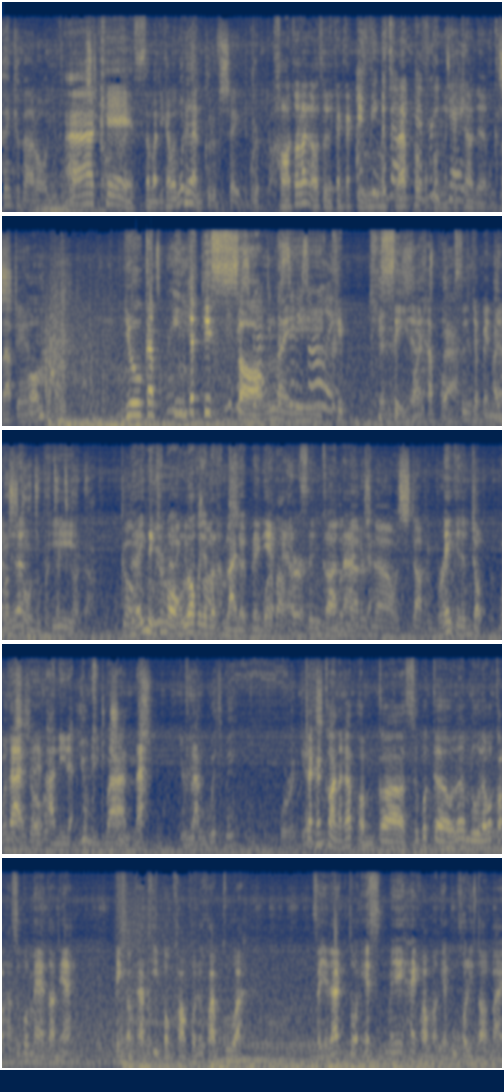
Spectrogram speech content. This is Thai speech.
โอ lost. เค สวัสดีครับ What เพื่ if อน you could have saved Krypton? ๆขอต้อนรับเข้าสู่รายการกักเกมมิ่ง I think นะครับ about พ it บกับผม every ในการเจ้าเดิมครับ Stand ผม อยู่กับ Injustice He's 2 extracting ใน the cities early. คลิปที่ 4 แล้วนะครับผม ซึ่งจะเป็น I เนื้อ must เรื่อง go to protect ที่ Kanda. เหลืออีกหนึ่งชั่วโมงโลกก็จะโดนทำลายโดยเบรเนีย What about แล้ว her? ซึ่งก็ All that น่า matters จะ now is stopping เล่น Brainiac. กันจนจบ But when ได้ this is ใน over, พาร์ทนี้แหละ you ผม need คิด to ว่านะ choose. You're ครับ either with me or จาก against ครั้ง me. ก่อนนะครับผมก็ซูเปอร์เกิร์ลเริ่มรู้แล้วว่ากองทัพซูเปอร์แมนตอนเนี้ย เป็นกองทัพที่ปกครองคนด้วยความกลัว สัญลักษณ์ตัว S ไม่ให้ความหวังแก่ผู้คนอีกต่อไป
